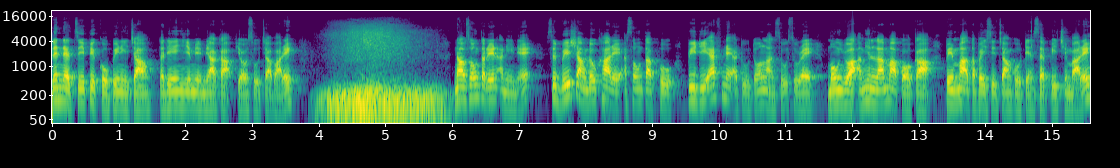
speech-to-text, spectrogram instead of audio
လက်နက်ကြီးပစ်ကိုပေးနေကြောင်းတည်င်းရင်းမြစ်များကပြောဆိုကြပါတယ်။နောက်ဆုံးတည်င်းအနေနဲ့စစ်ဘေးရှောင်ဒုက္ခတွေအဆုံးသတ်ဖို့ PDF နဲ့အတူတွန်းလှန်စုဆိုတဲ့မုံရွာအမြင့်လမ်းမပေါ်ကပင်မတပိတ်စစ်ကြောင်းကိုတင်ဆက်ပေးချင်ပါတယ်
